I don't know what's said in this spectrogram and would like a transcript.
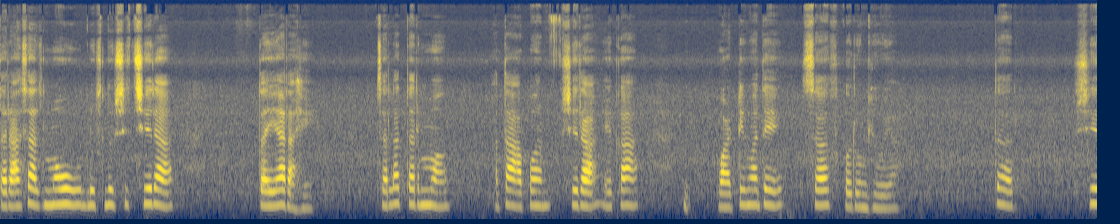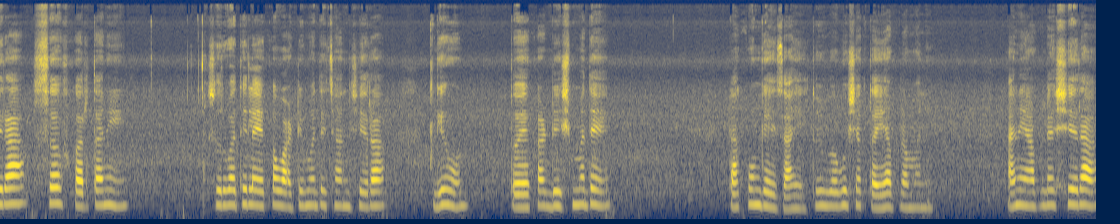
तर असाच मऊ लुसलुशीत शिरा तयार आहे. चला तर मग आता आपण शिरा एका वाटीमध्ये सर्व करून घेऊया. तर शिरा सर्व करताना सुरुवातीला एका वाटीमध्ये छान शिरा घेऊन तो एका डिशमध्ये टाकून घ्यायचा आहे. तुम्ही बघू शकता याप्रमाणे. आणि आपला शिरा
